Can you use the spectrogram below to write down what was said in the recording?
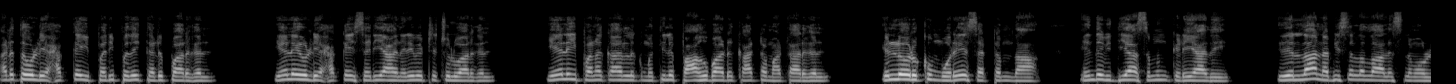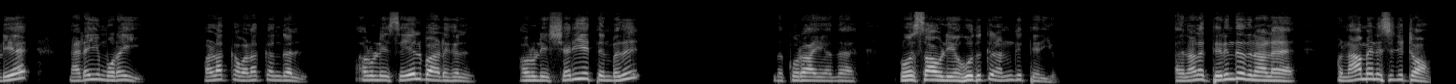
அடுத்தவருடைய ஹக்கை பறிப்பதை தடுப்பார்கள். ஏழைகளுடைய ஹக்கை சரியாக நிறைவேற்ற சொல்வார்கள். ஏழை பணக்காரர்களுக்கு மத்தியில் பாகுபாடு காட்ட மாட்டார்கள். எல்லோருக்கும் ஒரே சட்டம்தான். எந்த வித்தியாசமும் கிடையாது. இதெல்லாம் நபி சொல்லா அலுவலம் அவருடைய நடைமுறை. பழக்க வழக்கங்கள் அவருடைய செயல்பாடுகள் அவருடைய ஷரியத் என்பது இந்த குராய் அந்த ரோசாவுல் யகூதுக்கு நன்கு தெரியும். அதனால தெரிந்ததுனால இப்போ நாம் என்ன செஞ்சிட்டோம்?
